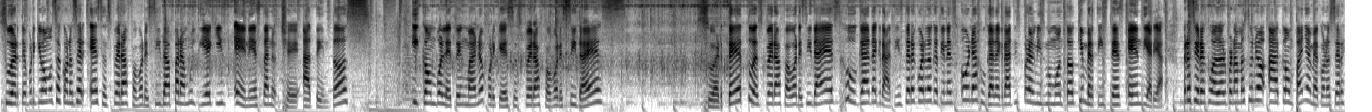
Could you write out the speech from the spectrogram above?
Suerte porque vamos a conocer esa esfera favorecida para MultiX en esta noche. Atentos. Y con boleto en mano porque esa esfera favorecida es... Suerte, tu espera favorecida es jugada gratis. Te recuerdo que tienes una jugada gratis por el mismo monto que invertiste en diaria. Pero jugador para más uno, acompáñame a conocer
